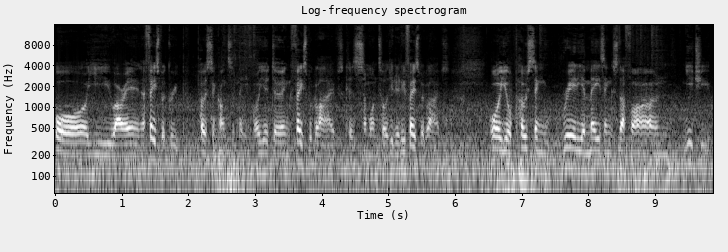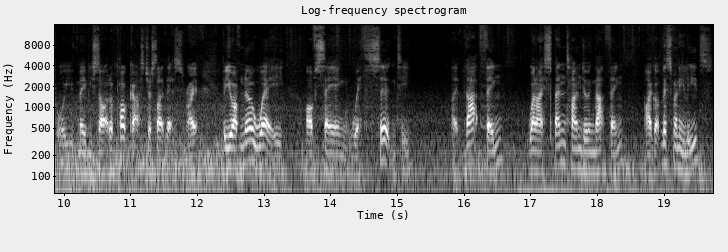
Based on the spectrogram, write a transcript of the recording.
or you are in a Facebook group posting constantly, or you're doing Facebook Lives because someone told you to do Facebook Lives, or you're posting really amazing stuff on YouTube, or you've maybe started a podcast just like this, right? But you have no way of saying with certainty, like that thing, when I spend time doing that thing, I got this many leads,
